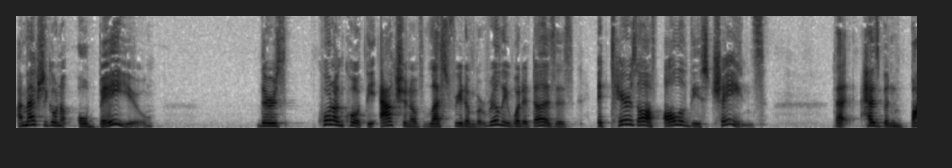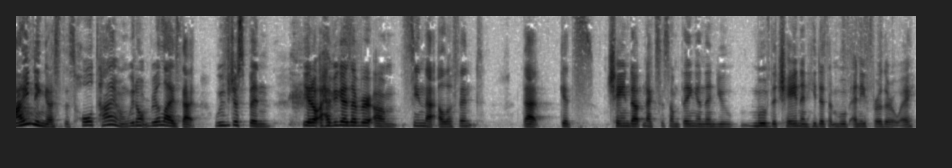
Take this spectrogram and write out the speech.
I'm actually going to obey you, there's quote unquote the action of less freedom, but really what it does is it tears off all of these chains that has been binding us this whole time, and we don't realize that we've just been, you know, have you guys ever um, seen that elephant that gets chained up next to something, and then you move the chain, and he doesn't move any further away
